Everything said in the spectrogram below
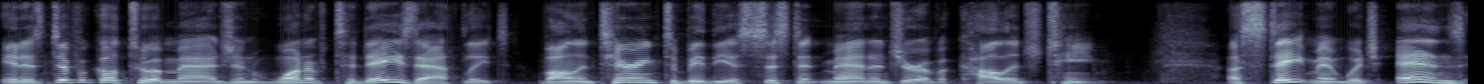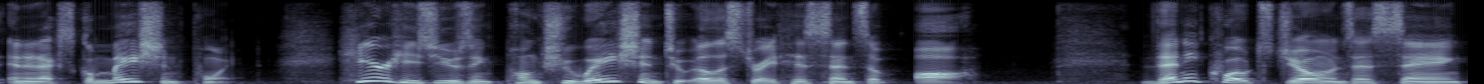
it is difficult to imagine one of today's athletes volunteering to be the assistant manager of a college team. A statement which ends in an exclamation point. Here he's using punctuation to illustrate his sense of awe. Then he quotes Jones as saying,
